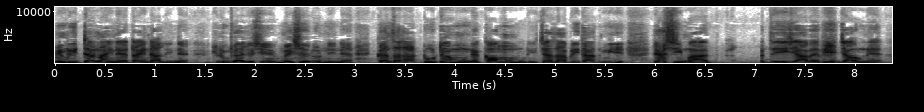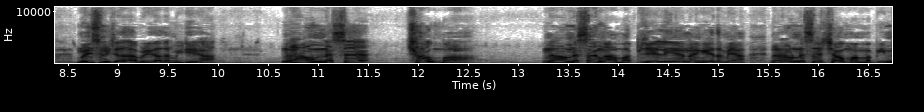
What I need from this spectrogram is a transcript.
မိမိတက်နိုင်တဲ့အတိုင်းတာလေးနဲ့လူလိုက်လို့ရှိရင်မိတ်ဆွေတို့အနေနဲ့ကန်ဆာတာတိုးတက်မှုနဲ့ကောင်းမွန်မှုတွေဂျာစာပရိသတ်သမီးတွေရရှိမှာအသေးချာပဲဖြစ်ကြောင်းနဲ့မိတ်ဆွေဂျာစာပရိသတ်သမီးတွေဟာ2026မှာ 2025မှာဘဲလျန်းနိုင်ခဲ့သမျှ2026မှာမပြီးမ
